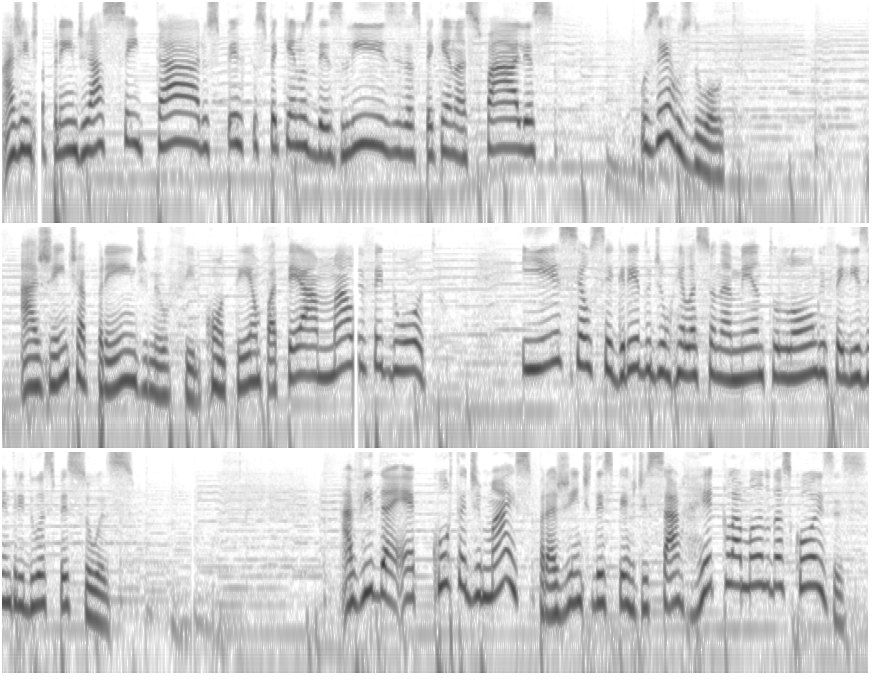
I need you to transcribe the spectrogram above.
a gente aprende a aceitar os, pe os pequenos deslizes, as pequenas falhas os erros do outro. A gente aprende, meu filho, com o tempo, até a amar o defeito do outro. E esse é o segredo de um relacionamento longo e feliz entre duas pessoas. A vida é curta demais para a gente desperdiçar reclamando das coisas.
